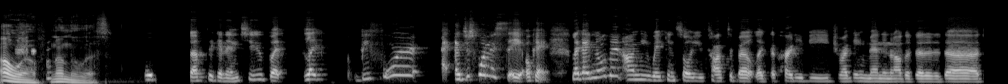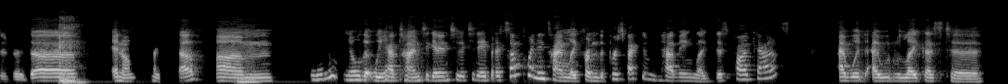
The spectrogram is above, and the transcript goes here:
Oh well, nonetheless. Stuff to get into, but like before. I- just want to say, okay, like I know that on the Awakened Soul you talked about like the Cardi B drugging men and all the da da da da da da and all that stuff. Um, I don't know that we have time to get into it today, but at some point in time, like from the perspective of having like this podcast, I would I would like us to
